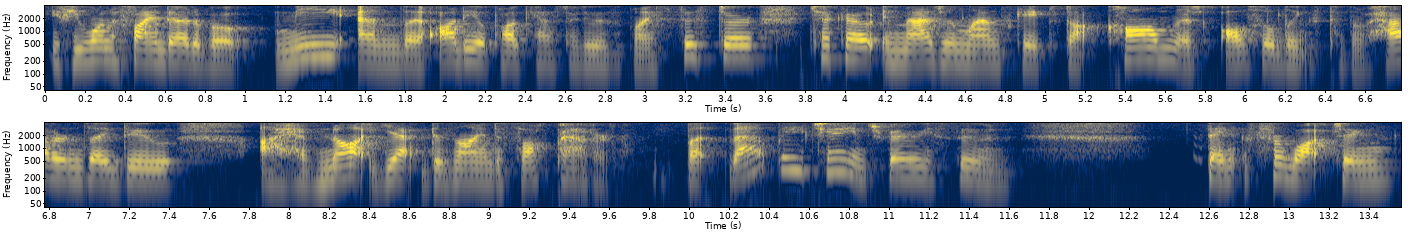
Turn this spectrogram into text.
If you want to find out about me and the audio podcast I do with my sister, check out imaginedlandscapes.com. There's also links to the patterns I do. I have not yet designed a sock pattern, but that may change very soon. Thanks for watching.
